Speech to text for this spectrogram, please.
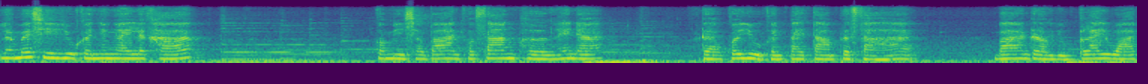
แล้วแม่ชีอยู่กันยังไงล่ะคะ ก็มีชาวบ้านเขาสร้างเพิงให้นะ เราก็อยู่กันไปตามประษา บ้านเราอยู่ใกล้วัด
